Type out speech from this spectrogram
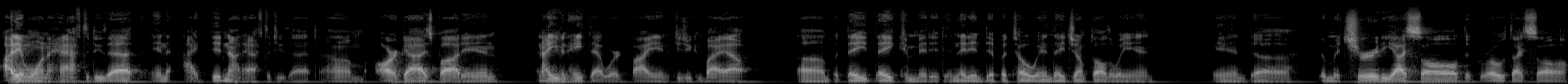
I didn't want to have to do that, and I did not have to do that. Um, our guys bought in, and I even hate that word buy in because you can buy out. Um, but they they committed and they didn't dip a toe in. They jumped all the way in, and uh, the maturity I saw, the growth I saw,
